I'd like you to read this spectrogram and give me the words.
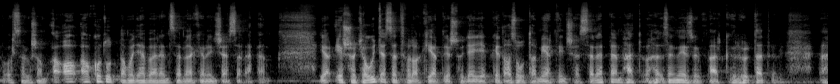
országosan? A- akkor tudtam, hogy ebben a rendszerben nekem nincsen szerepem. Ja, és hogyha úgy teszed fel a kérdést, hogy egyébként azóta miért nincsen szerepem, hát azért nézzük már körül. Tehát eh,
